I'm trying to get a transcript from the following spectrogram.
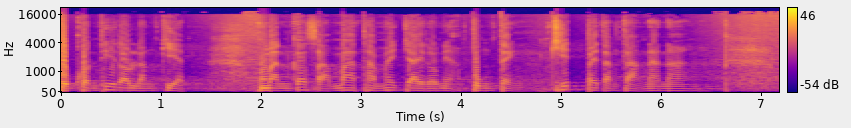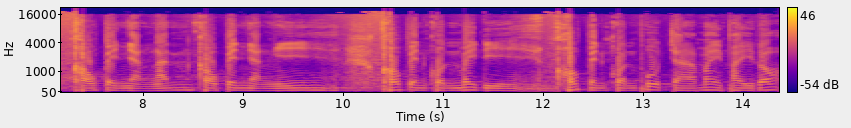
บุคคลที่เราลังเกียจ มันก็สามารถทำให้ใจเราเนี่ยปรุงแต่งคิดไปต่างๆ นานาเขาเป็นอย่างนั้น เขาเป็นอย่างนี้ เขาเป็นคนไม่ดี เขาเป็นคนพูดจาไม่ไพเราะ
